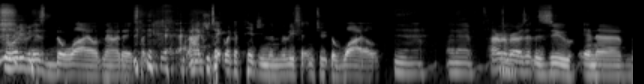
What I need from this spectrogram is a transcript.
So what even is the wild nowadays? Like, yeah. how do you take like a pigeon and release it into the wild? yeah, I know. I remember I was at the zoo in um,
